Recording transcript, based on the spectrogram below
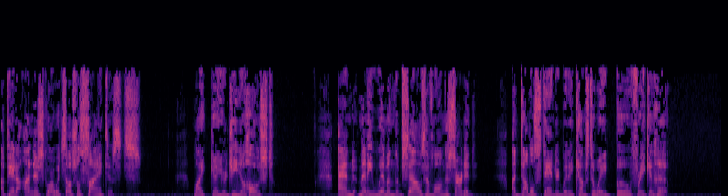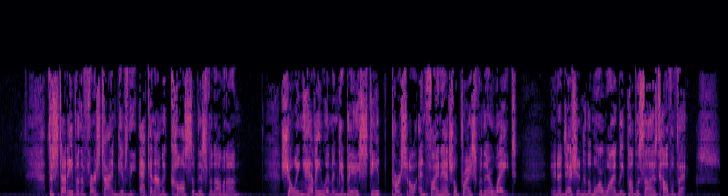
appear to underscore what social scientists, like uh, your genial host, and many women themselves have long asserted. A double standard when it comes to weight. Boo freaking who. The study for the first time gives the economic costs of this phenomenon, showing heavy women can pay a steep personal and financial price for their weight, in addition to the more widely publicized health effects.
